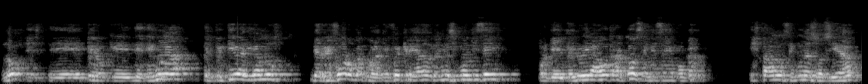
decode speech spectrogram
¿no? Este, pero que desde una perspectiva, digamos, de reforma con la que fue creado en el año 56, porque el Perú era otra cosa en esa época, estábamos en una sociedad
